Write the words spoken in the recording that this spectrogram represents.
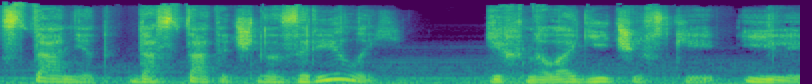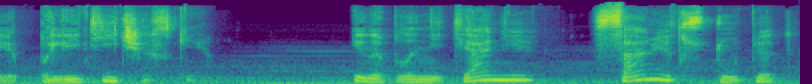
станет достаточно зрелой, технологически или политически, инопланетяне сами вступят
